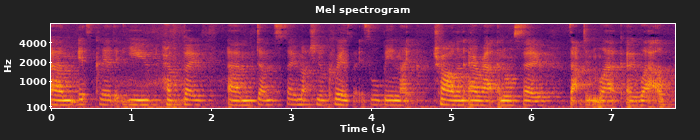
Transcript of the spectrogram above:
um, it's clear that you have both um, done so much in your careers that it's all been like trial and error, and also that didn't work. Oh well.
